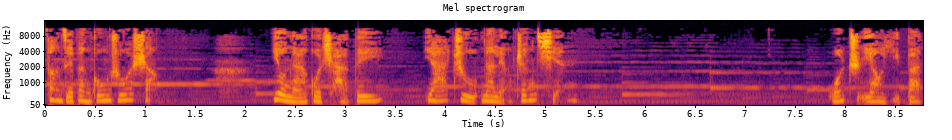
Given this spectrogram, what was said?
放在办公桌上，又拿过茶杯，压住那两张钱。我只要一半。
